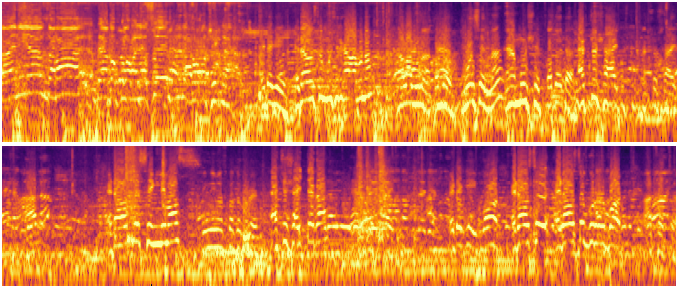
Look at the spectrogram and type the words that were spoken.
ডায়রিয়া যারা বেয়াদব আছে খাওয়া ঠিক না। এটা কি? এটা হচ্ছে মুসির খাওয়াবো না কত? মহিষের না? হ্যাঁ মুসির। কত এটা? একশো ষাট। একশো ষাট। আর? এটা হচ্ছে চিংড়ি মাছ। চিংড়ি মাছ কত করে? একশো ষাট টাকা। এটা কি বট? এটা হচ্ছে এটা হচ্ছে গরুর বট। আচ্ছা আচ্ছা।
